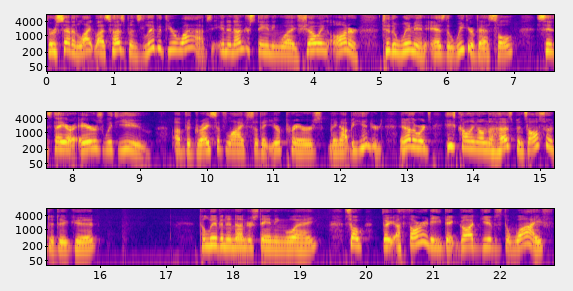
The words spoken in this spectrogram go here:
Verse 7 Likewise, husbands, live with your wives in an understanding way, showing honor to the women as the weaker vessel, since they are heirs with you of the grace of life so that your prayers may not be hindered. In other words, he's calling on the husbands also to do good, to live in an understanding way. So the authority that God gives the wife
